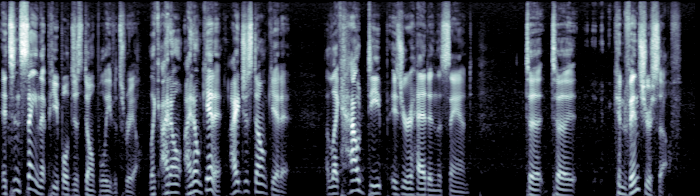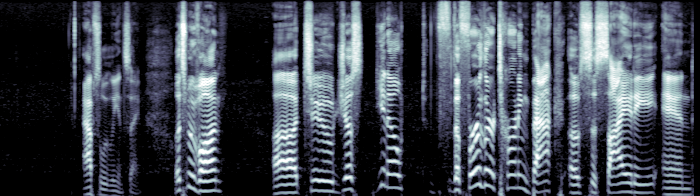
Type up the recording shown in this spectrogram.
It's insane that people just don't believe it's real. Like I don't I don't get it. I just don't get it. Like how deep is your head in the sand to to convince yourself? Absolutely insane. Let's move on uh, to just you know the further turning back of society and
